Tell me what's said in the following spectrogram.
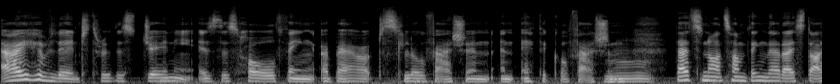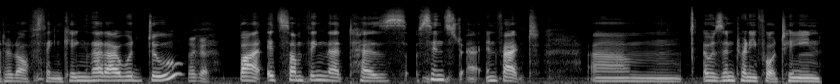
I have learned through this journey is this whole thing about slow fashion and ethical fashion. That's not something that I started off thinking that I would do, Okay. but it's something that has since, in fact, um, it was in 2014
